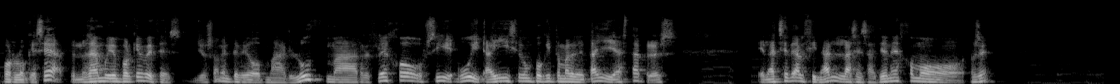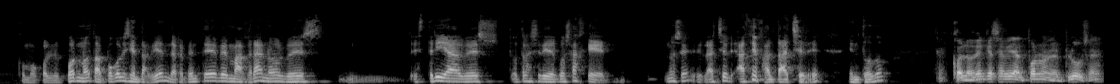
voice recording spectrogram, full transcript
por lo que sea. No sabes muy bien por qué. pero dices, yo solamente veo más luz, más reflejo. Sí, uy, ahí se ve un poquito más de detalle y ya está. Pero es el HD al final, la sensación es como, no sé, como con el porno, tampoco le sienta bien. De repente ves más granos, ves mm, estrías, ves otra serie de cosas que, no sé, el HD, hace falta HD en todo. Con lo bien que se veía el porno en el Plus, ¿eh?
